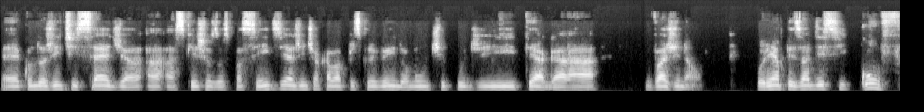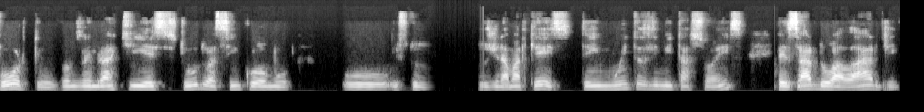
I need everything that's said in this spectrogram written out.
é, quando a gente cede a, a, as queixas das pacientes e a gente acaba prescrevendo algum tipo de TH vaginal. Porém, apesar desse conforto, vamos lembrar que esse estudo, assim como o estudo dinamarquês, tem muitas limitações. Apesar do alarde,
